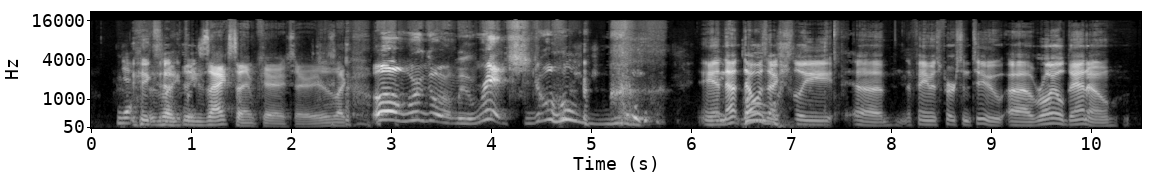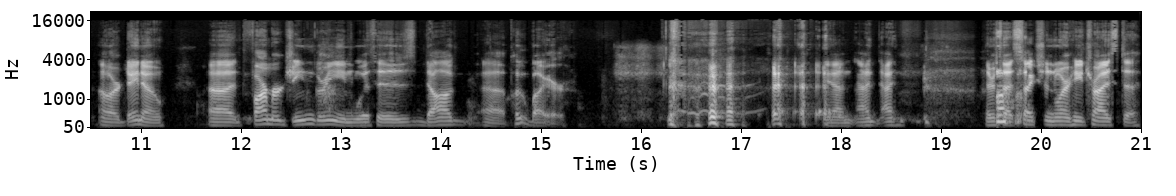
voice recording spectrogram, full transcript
yeah. It's like the exact same character. It's like, oh, we're going to be rich. and that that was actually uh the famous person too uh royal dano or dano uh farmer gene green with his dog uh pooh bear and I, I there's that section where he tries to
